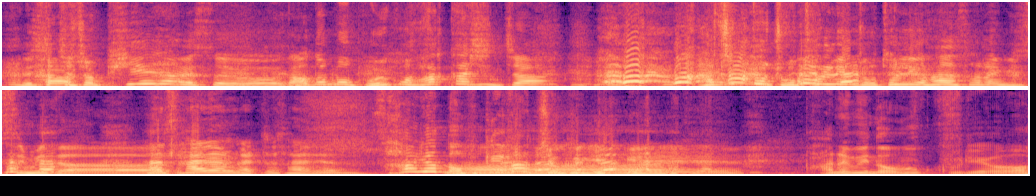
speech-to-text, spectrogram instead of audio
근데 진짜 저 피해자였어요. 나도 뭐 보이콧 할까 진짜? 아직도 조털링 조털링 하는 사람이 있습니다. 한 4년 갔죠 4년. 4년 넘게 아. 갔죠 그게. 발음이 너무 구려.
